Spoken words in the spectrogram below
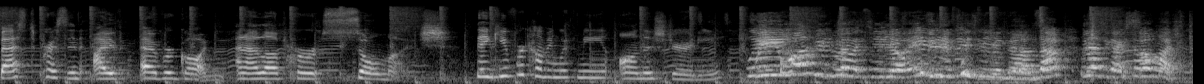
best present I've ever gotten, and I love her so much. Thank you for coming with me on this journey. We hope you enjoyed this video. If you did, please give it a thumbs up. We love you guys so much.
